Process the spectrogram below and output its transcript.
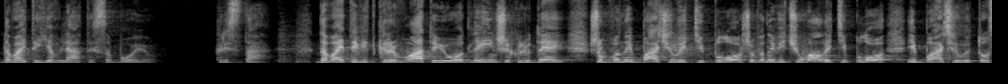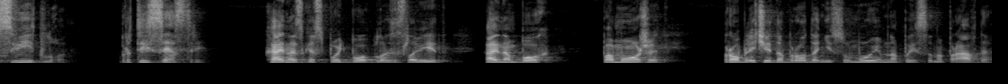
Давайте являти собою Христа. Давайте відкривати його для інших людей, щоб вони бачили тепло, щоб вони відчували тепло і бачили то світло. Брати і сестри, хай нас Господь Бог благословить, хай нам Бог поможе. Роблячи добро, да не сумуємо, написано, правда?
